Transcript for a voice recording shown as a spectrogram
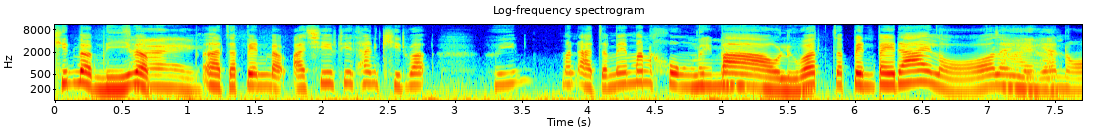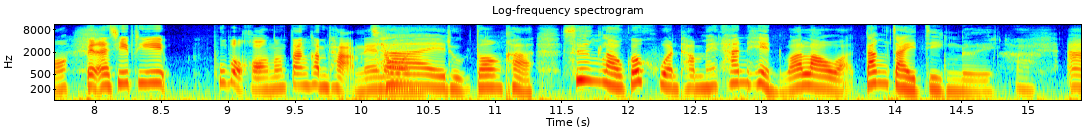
คิดแบบนี้แบบใช่อาจจะเป็นแบบอาชีพที่ท่านคิดว่าเฮ้ยมันอาจจะไม่มั่นคงหไม่รือมั่นเปล่าคงหรือว่าจะเป็นไปได้หรออะไรใช่อย่างเงี้ยค่ะเนาะเป็นอาชีพที่ ผู้ปกครองต้องตั้งคำถามแน่นอน ใช่ ถูกต้องค่ะ ซึ่งเราก็ควรทำให้ท่านเห็นว่าเราอะตั้งใจจริงเลยค่ะอ่า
